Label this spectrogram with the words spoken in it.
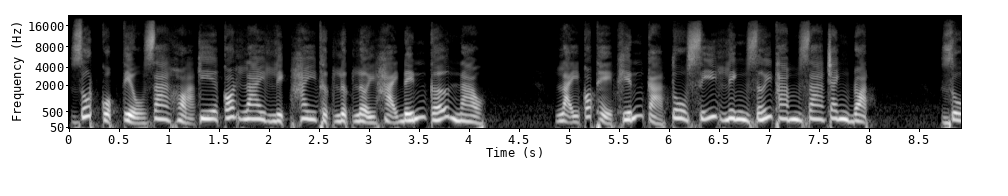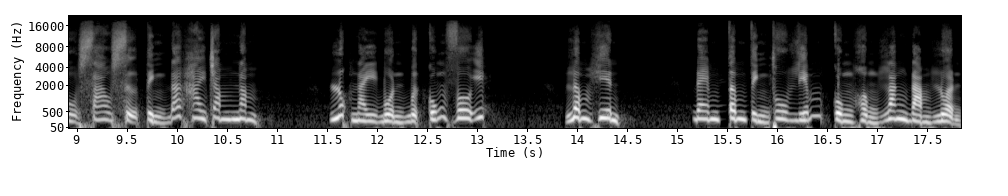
Rốt cuộc tiểu gia hỏa kia có lai lịch hay thực lực lợi hại đến cỡ nào. Lại có thể khiến cả tu sĩ linh giới tham gia tranh đoạt. Dù sao sự tình đã 200 năm. Lúc này buồn bực cũng vô ích. Lâm Hiên. Đem tâm tình thu liếm cùng hồng lăng đàm luận.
